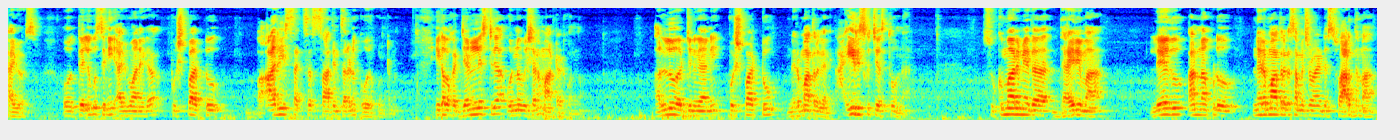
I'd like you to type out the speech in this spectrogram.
హైవేస్. ఓ తెలుగు సినీ అభిమానిగా పుష్ప టూ భారీ సక్సెస్ సాధించాలని కోరుకుంటున్నాను ఇక ఒక జర్నలిస్ట్గా ఉన్న విషయాన్ని మాట్లాడుకుందాం. అల్లు అర్జున్ కానీ పుష్ప టూ నిర్మాతలు కానీ హై రిస్క్ చేస్తూ ఉన్నారు. సుకుమారి మీద ధైర్యమా? లేదు అన్నప్పుడు నిర్మాతలకు సంబంధించినటువంటి స్వార్థమా?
